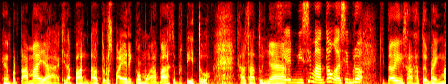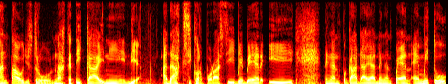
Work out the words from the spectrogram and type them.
Yang pertama ya kita pantau terus Pak Erik ngomong apa seperti itu. Salah satunya CNBC mantau nggak sih, Bro? kita yang salah satu yang paling mantau justru. Nah, ketika ini di, ada aksi korporasi BBRI dengan pegadaian dengan PNM itu,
